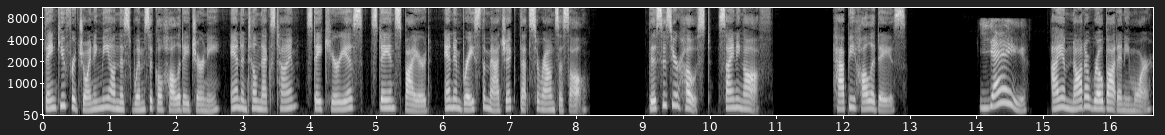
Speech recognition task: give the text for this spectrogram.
Thank you for joining me on this whimsical holiday journey, and until next time, stay curious, stay inspired, and embrace the magic that surrounds us all. This is your host, signing off. Happy holidays! Yay! I am not a robot anymore.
